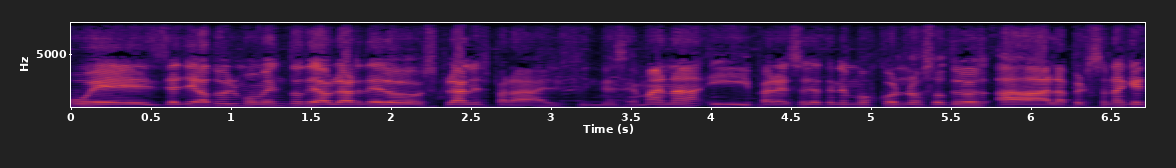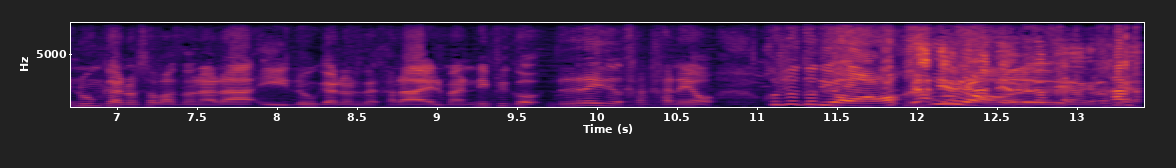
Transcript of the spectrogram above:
Pues ya ha llegado el momento de hablar de los planes para el fin de semana y para eso ya tenemos con nosotros a la persona que nunca nos abandonará y nunca nos dejará, el magnífico rey del janjaneo, José Antonio. Gracias, gracias, gracias,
